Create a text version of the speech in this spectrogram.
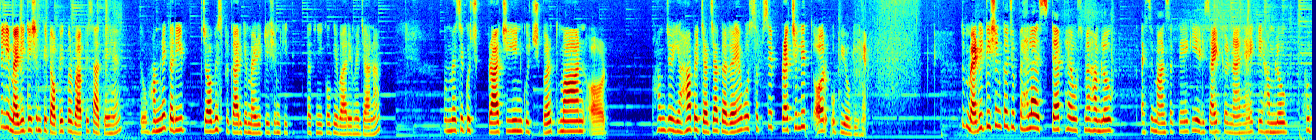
चलिए मेडिटेशन के टॉपिक पर वापस आते हैं। तो हमने करीब 24 प्रकार के मेडिटेशन की तकनीकों के बारे में जाना। उनमें से कुछ प्राचीन, कुछ वर्तमान और हम जो यहाँ पे चर्चा कर रहे हैं, वो सबसे प्रचलित और उपयोगी हैं। तो मेडिटेशन का जो पहला स्टेप है, उसमें हम लोग ऐसे मान सकते हैं कि ये डिसाइड करना है कि हम लोग खुद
